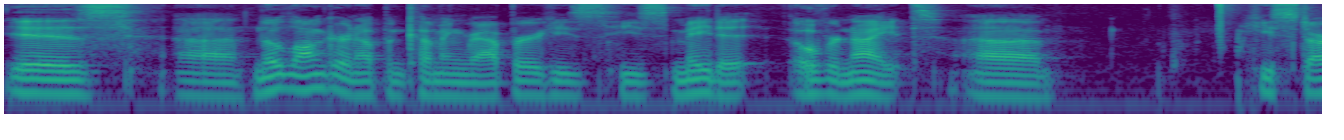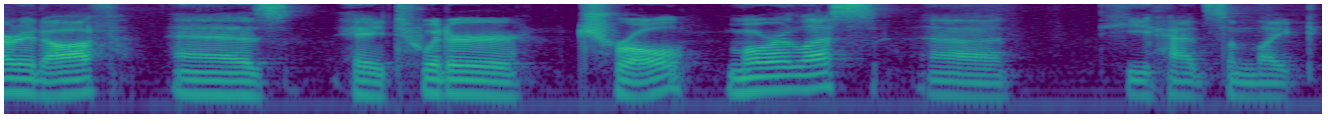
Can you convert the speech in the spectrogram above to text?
is uh, no longer an up and coming rapper. He's he's made it overnight. Uh, he started off as a Twitter troll, more or less. Uh, he had some like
